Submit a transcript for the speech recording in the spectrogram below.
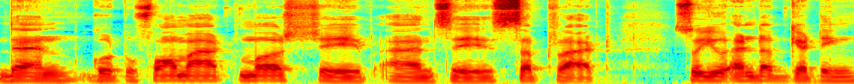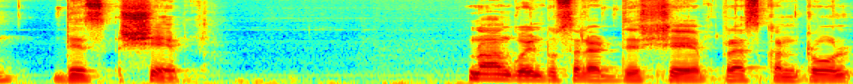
then go to format merge shape and say subtract. So you end up getting this shape. Now I'm going to select this shape press ctrl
